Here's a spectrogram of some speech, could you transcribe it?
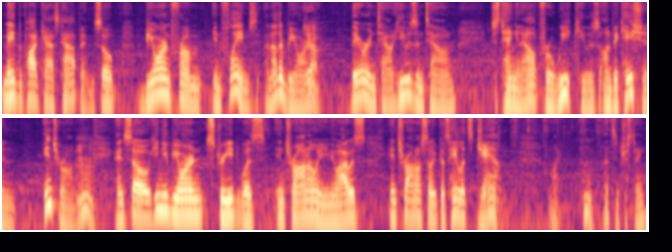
made the podcast happen. So Bjorn from In Flames, another Bjorn, Yeah. They were in town. He was in town, just hanging out for a week. He was on vacation in Toronto, Mm. and so he knew Bjorn Strid was in Toronto, and he knew I was in Toronto. So he goes, "Hey, let's jam." I'm like, "Hmm, that's interesting."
